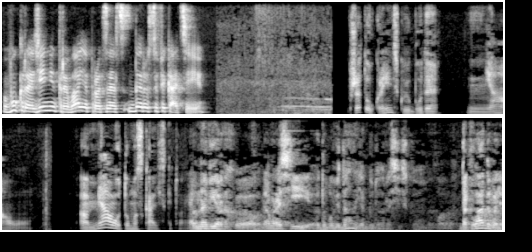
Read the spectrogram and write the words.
В Україні триває процес дерусифікації. Вже-то українською буде няу. А мяу то москальське то. Наверх е, в Росії доповідали, як буде російською? Докладували?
